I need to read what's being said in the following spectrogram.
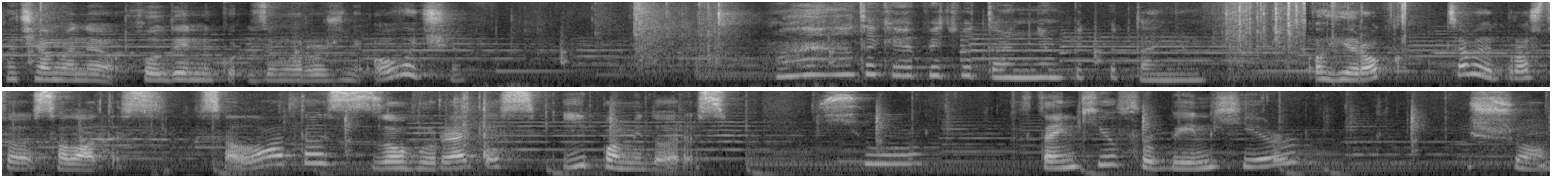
Хоча в мене в холодильнику і заморожені овочі. Але ну таке під питанням, під питанням. Огірок це буде просто салатес. Салатес, зогуретес і помідорес. Все. Thank you for being here. І що?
